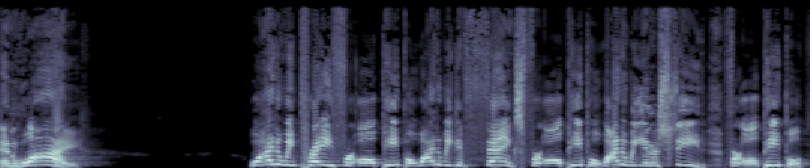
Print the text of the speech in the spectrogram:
And why? Why do we pray for all people? Why do we give thanks for all people? Why do we intercede for all people?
